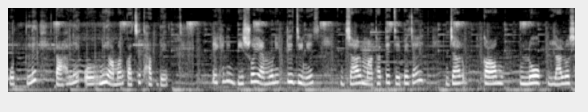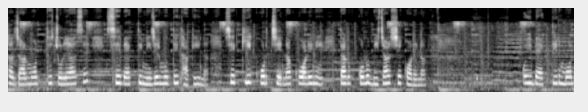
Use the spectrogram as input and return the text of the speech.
করলে তাহলে উনি আমার কাছে থাকবে। এখানে বিষয় এমন একটি জিনিস যার মাথাতে চেপে যায়, যার কাম, লোভ, লালসা যার মধ্যে চলে আসে, সে ব্যক্তি নিজের মধ্যেই থাকেই না। সে কি করছে না করেনি, তার কোনো বিচার সে করে না। ওই ব্যক্তির মন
